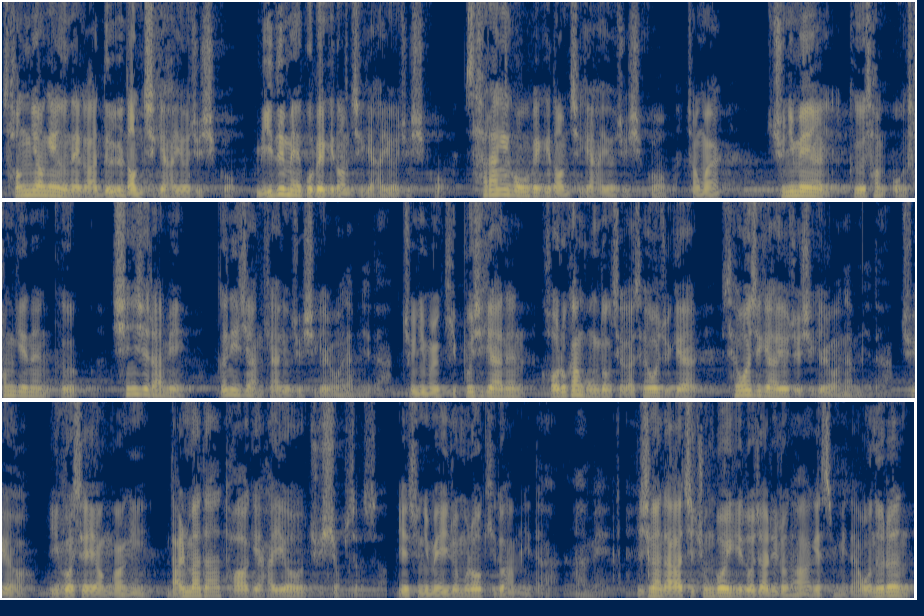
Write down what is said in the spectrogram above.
성령의 은혜가 늘 넘치게 하여 주시고 믿음의 고백이 넘치게 하여 주시고 사랑의 고백이 넘치게 하여 주시고 정말 주님의 그 섬, 섬기는 그 신실함이 끊이지 않게 하여 주시길 원합니다. 주님을 기쁘시게 하는 거룩한 공동체가 세워주게, 세워지게 하여 주시길 원합니다. 주여, 이곳의 영광이 날마다 더하게 하여 주시옵소서. 예수님의 이름으로 기도합니다. 아멘. 이 시간 나같이 중보의 기도 자리로 나가겠습니다. 오늘은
